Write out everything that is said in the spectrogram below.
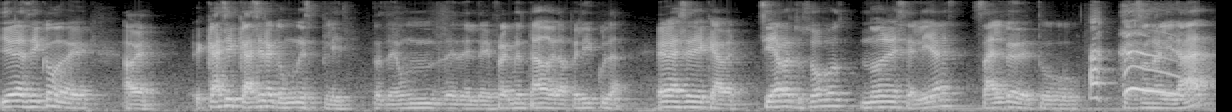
y era así como de, a ver, casi, casi era como un split, de un, de, fragmentado de la película. Era así de que, a ver, cierra tus ojos, no eres Elías, salve de tu personalidad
